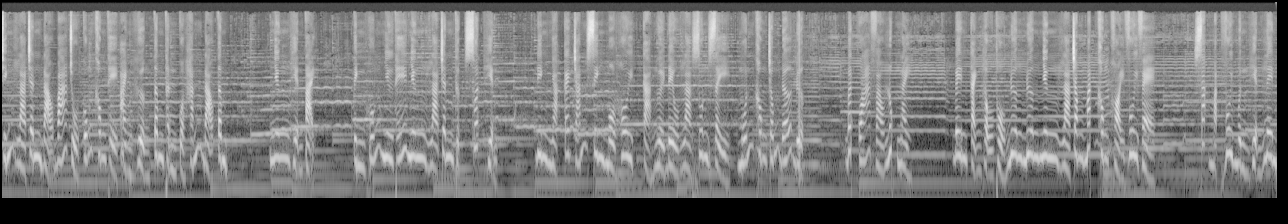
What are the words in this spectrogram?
Chính là chân đảo bá chủ cũng không thể ảnh hưởng tâm thần của hắn đảo tâm. Nhưng hiện tại Tình huống như thế nhưng là chân thực xuất hiện. Đinh nhạc cái chán sinh mồ hôi, Cả người đều là run rẩy, Muốn không chống đỡ được. Bất quá vào lúc này, Bên cạnh hậu thổ nương nương Nhưng là trong mắt không khỏi vui vẻ. Sắc mặt vui mừng hiện lên.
